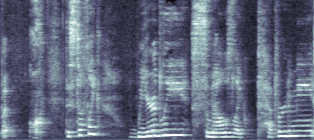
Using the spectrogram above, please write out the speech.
But oh, this stuff like weirdly smells like pepper to me.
